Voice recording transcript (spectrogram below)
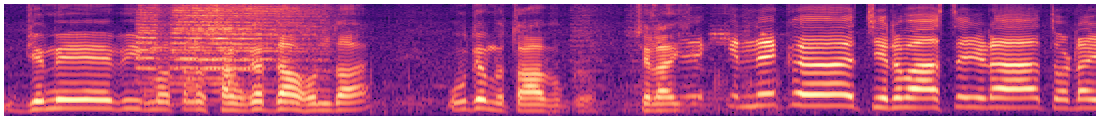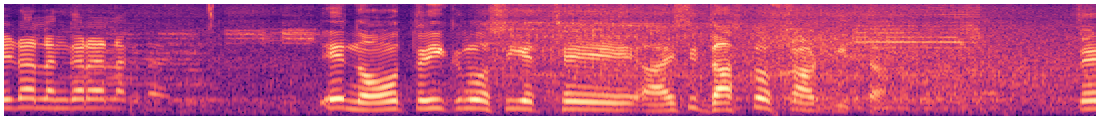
ਜਿਵੇਂ ਵੀ ਮਤਲਬ ਸੰਗਤ ਦਾ ਹੁੰਦਾ ਉਹਦੇ ਮੁਤਾਬਕ ਚਲਾਈ ਕਿੰਨੇ ਕੁ ਚਿਰ ਵਾਸਤੇ ਜਿਹੜਾ ਤੁਹਾਡਾ ਜਿਹੜਾ ਲੰਗਰ ਹੈ ਲੱਗਦਾ ਇਹ 9 ਤਰੀਕ ਨੂੰ ਅਸੀਂ ਇੱਥੇ ਆਏ ਸੀ 10 ਤੋਂ ਸਟਾਰਟ ਕੀਤਾ। ਤੇ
